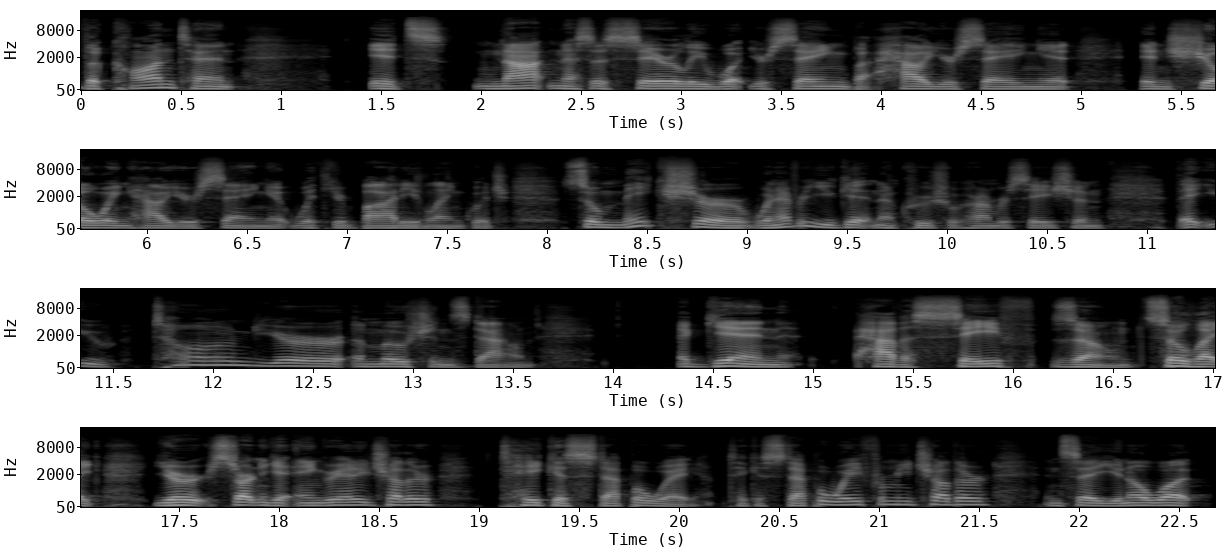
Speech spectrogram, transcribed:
the content, it's not necessarily what you're saying, but how you're saying it and showing how you're saying it with your body language. So make sure whenever you get in a crucial conversation that you tone your emotions down. Again, have a safe zone. So, like, you're starting to get angry at each other, take a step away. Take a step away from each other and say, you know what?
